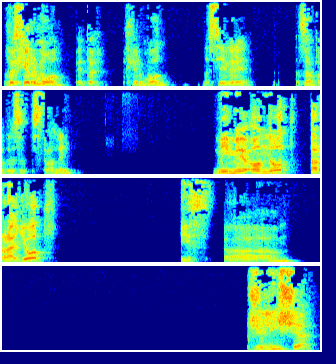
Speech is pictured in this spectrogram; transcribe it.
Вехермон, это Хермон, на севере запада страны. Мимеонот Арайот из э, жилища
